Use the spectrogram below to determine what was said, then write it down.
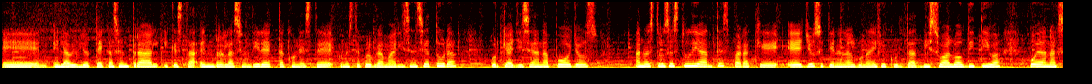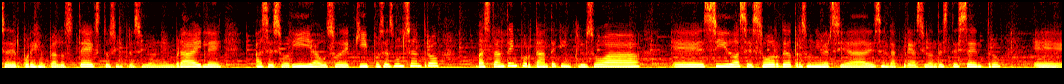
eh, en la Biblioteca Central y que está en relación directa con este, con este programa de licenciatura, porque allí se dan apoyos a nuestros estudiantes para que ellos, si tienen alguna dificultad visual o auditiva, puedan acceder, por ejemplo, a los textos, impresión en braille, asesoría, uso de equipos. Es un centro bastante importante que incluso ha He sido asesor de otras universidades en la creación de este centro, eh,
